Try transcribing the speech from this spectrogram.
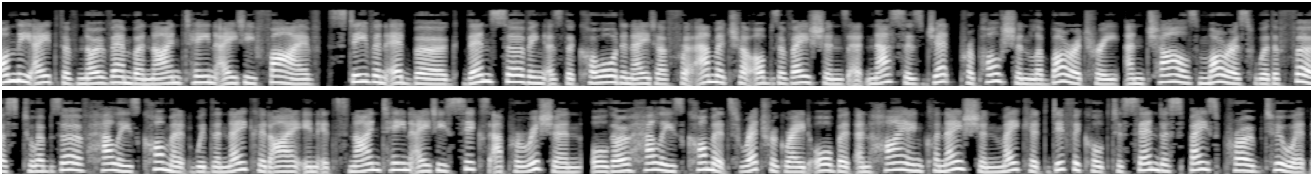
On 8 November 1985, Stephen Edberg then serving as the coordinator for amateur observations at NASA's Jet Propulsion Laboratory and Charles Morris were the first to observe Halley's Comet with the naked eye in its 1986 apparition. although Halley's comet's retrograde orbit and high inclination make it difficult to send a space probe to it.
